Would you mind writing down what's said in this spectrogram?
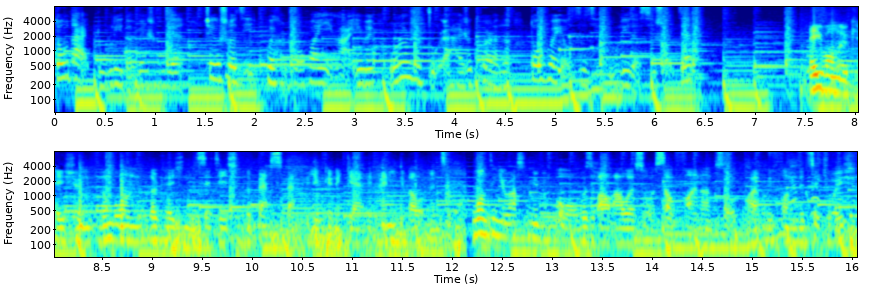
都带独立的卫生间，这个设计会很受欢迎啊，因为无论是主人还是客人呢，都会有自己独立的洗手间。 A1 location, number one location in the city, so the best spec that you're going to get in any development. One thing you were asking me before was about our sort of self-financed, sort of privately funded situation.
